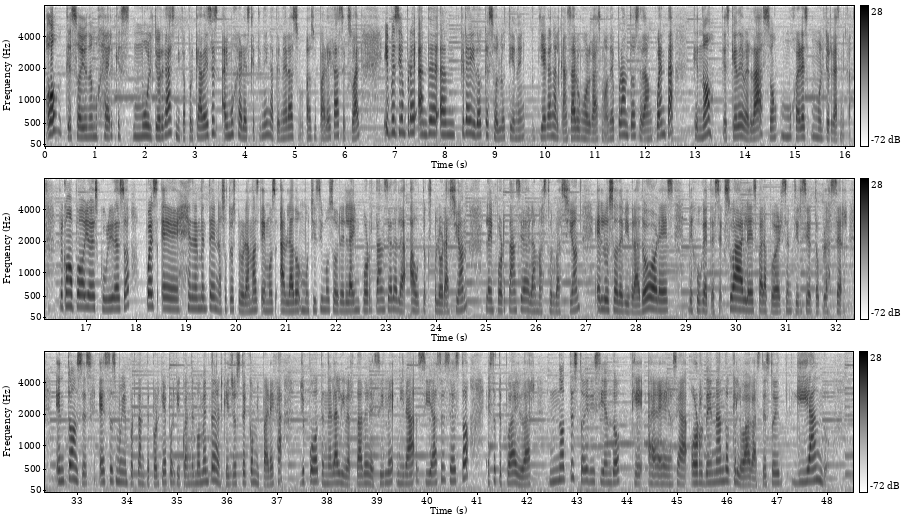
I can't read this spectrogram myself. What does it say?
o que soy una mujer que es multiorgásmica, porque a veces hay mujeres que tienen a tener a su, pareja sexual y pues siempre han, han creído que solo tienen, llegan a alcanzar un orgasmo. De pronto se dan cuenta que no, que es que de verdad son mujeres multiorgásmicas. Pero ¿cómo puedo yo descubrir eso? Pues eh, generalmente en los otros programas hemos hablado muchísimo sobre la importancia de la autoexploración, la importancia de la masturbación, el uso de vibradores, de juguetes sexuales para poder sentir cierto placer. Entonces, esto es muy importante. ¿Por qué? Porque cuando el momento en el que yo estoy con mi pareja, yo puedo tener la libertad de decirle, mira, si haces esto, esto te puede ayudar. No te estoy diciendo que, eh, o sea, ordenando que lo hagas, te estoy guiando.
